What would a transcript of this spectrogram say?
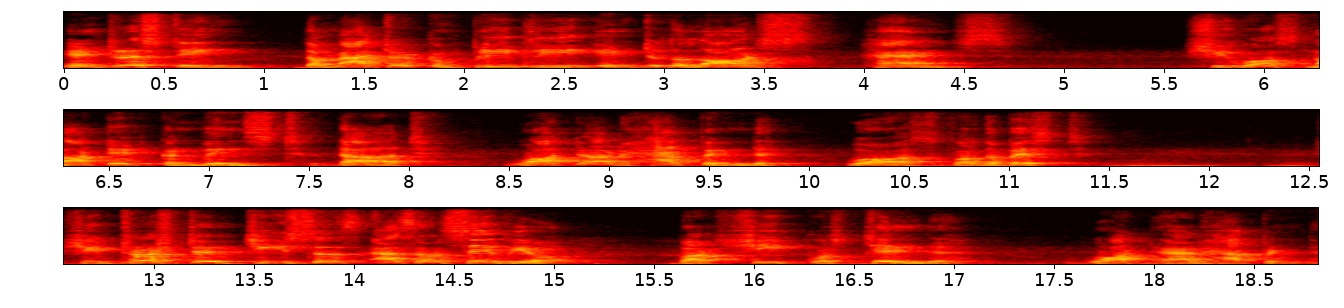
entrusting the matter completely into the Lord's hands. She was not yet convinced that what had happened was for the best. She trusted Jesus as her Savior, but she questioned what had happened.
